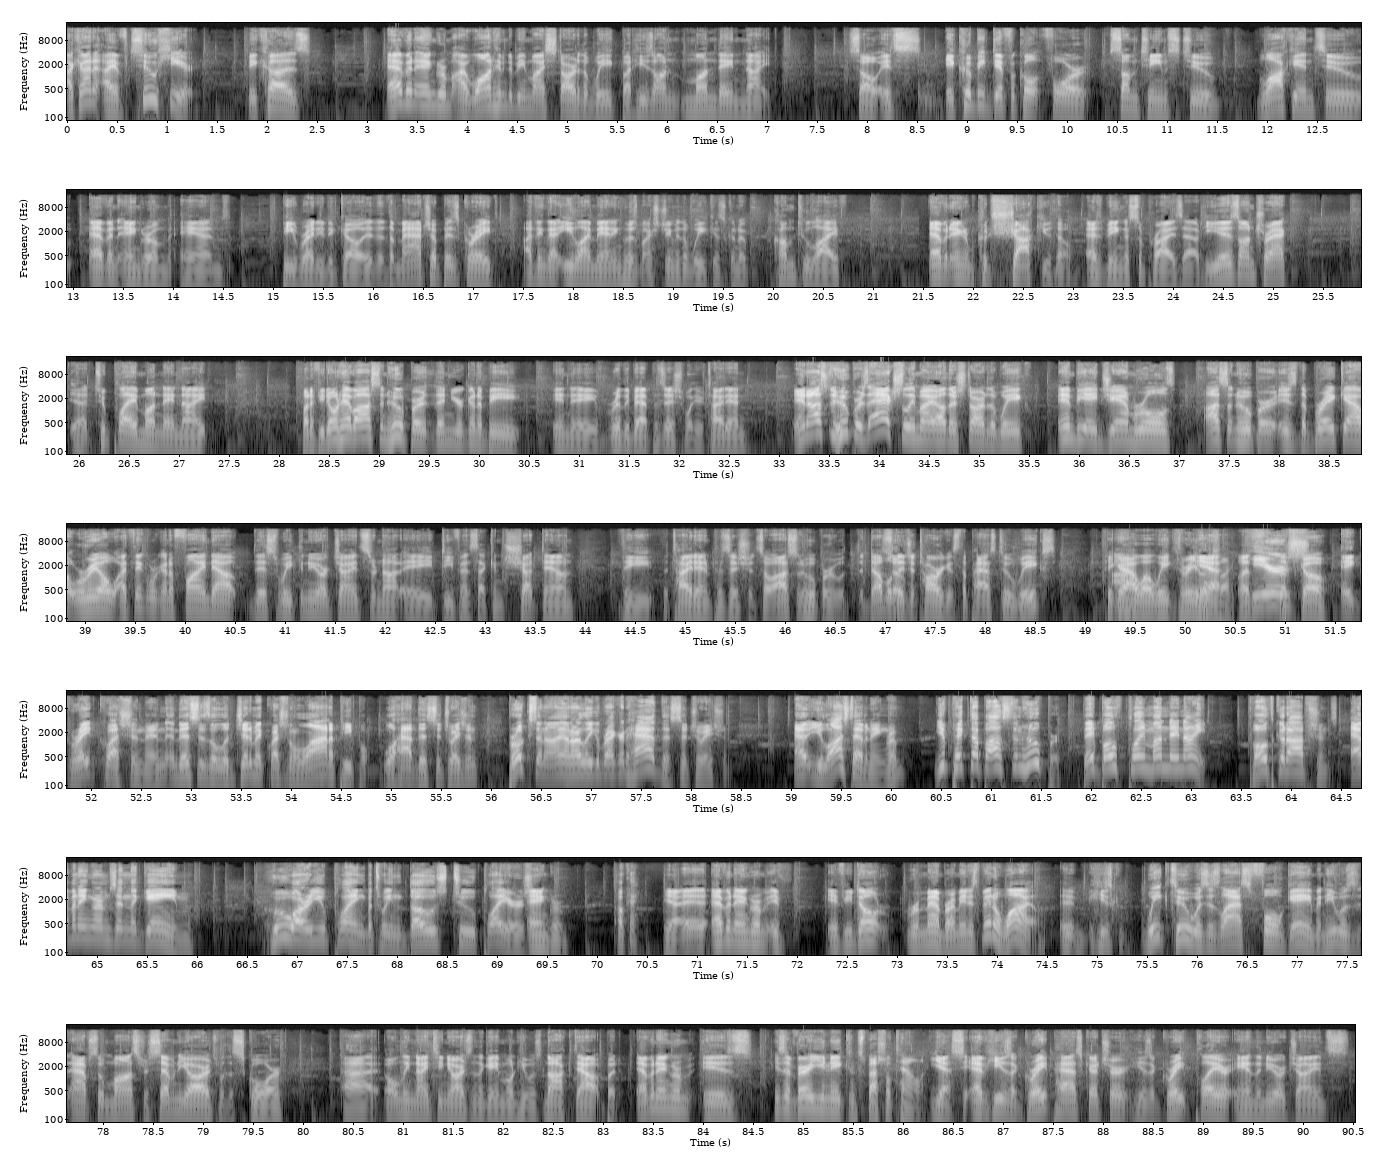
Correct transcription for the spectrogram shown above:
I kind of I have two here because Evan Engram, I want him to be my start of the week, but he's on Monday night. So it's it could be difficult for some teams to lock into Evan Engram and be ready to go. The matchup is great. I think that Eli Manning, who is my stream of the week, is going to come to life. Evan Engram could shock you though as being a surprise out. He is on track uh, to play Monday night, but if you don't have Austin Hooper, then you're going to be in a really bad position with your tight end. And Austin Hooper is actually my other start of the week. NBA Jam rules. Austin Hooper is the breakout real. I think we're going to find out this week. The New York Giants are not a defense that can shut down the the tight end position. So Austin Hooper with the double So- digit targets the past two weeks. Figure out what week three yeah, looks like. let's, Here's let's go. a great question then, and this is a legitimate question. A lot of people will have this situation. Brooks and I on our league of record had this situation. Uh, you lost Evan Engram. You picked up Austin Hooper. They both play Monday night. Both good options. Evan Engram's in the game. Who are you playing between those two players? Engram. okay. Yeah, Evan Engram. If if you don't remember, I mean, it's been a while. It- he's week two was his last full game, and he was an absolute monster. Seventy yards with a score. Uh, only 19 yards in the game when he was knocked out. But Evan Engram is He's a very unique and special talent. yes, Ev- he is a great pass catcher. He is a great player, and the New York Giants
